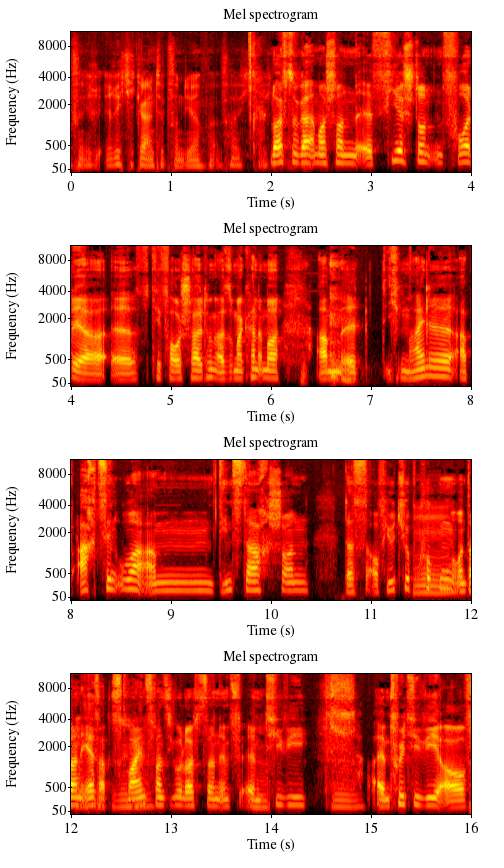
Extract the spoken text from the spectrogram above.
fand ich richtig geilen Tipp von dir. Ich, Läuft sogar immer schon äh, vier Stunden vor der äh, TV-Schaltung. Also man kann immer am, äh, ich meine, ab 18 Uhr am Dienstag schon das auf YouTube gucken und dann erst ab gesehen, 22 Uhr läuft es dann im, im TV, im Free TV auf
